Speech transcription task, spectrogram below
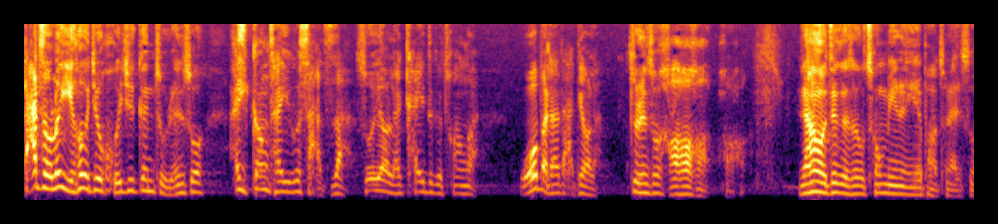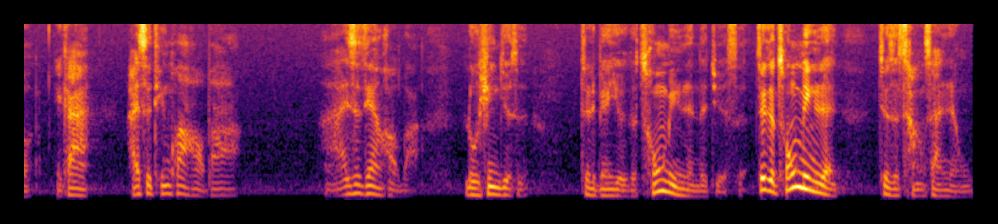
打走了以后，就回去跟主人说：“哎，刚才有个傻子啊，说要来开这个窗啊，我把他打掉了。”主人说：“好好好，好好。”然后这个时候，聪明人也跑出来说：“你看，还是听话好吧，还是这样好吧。”鲁迅就是这里边有一个聪明人的角色，这个聪明人就是常山人物。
